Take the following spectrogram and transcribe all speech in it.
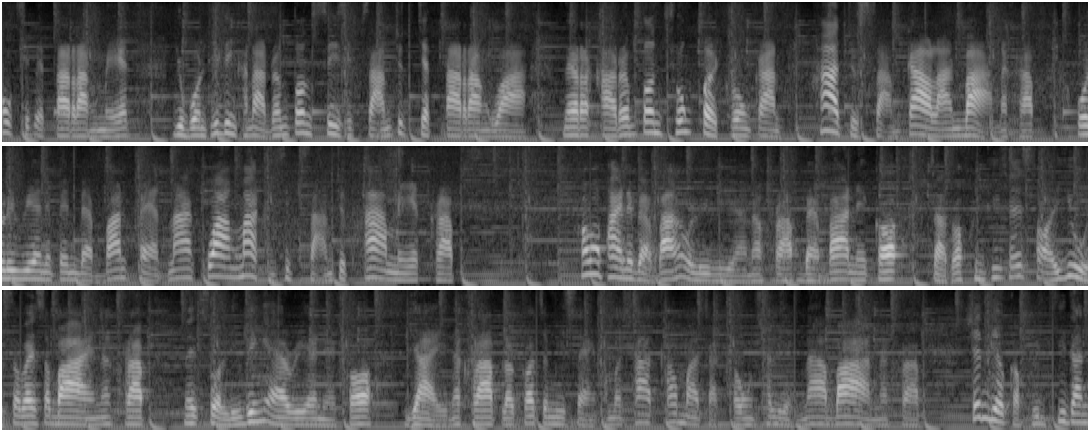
161 ตารางเมตร อยู่บนที่ดินขนาดเริ่มต้น 43.7 ตารางวา ในราคาเริ่มต้นช่วงเปิดโครงการ 5.39 ล้านบาทนะครับโอลิเวียเนี่ยเป็นแบบบ้านแฝดหน้ากว้างมากถึง 13.5 เมตรครับ เข้ามาภายในแบบบ้านโอลิเวียนะครับ แบบบ้านเนี้ก็จัดว่าพื้นที่ใช้สอยอยู่สบายๆนะครับ ในส่วน living area เนี่ยก็ใหญ่นะครับ แล้วก็จะมีแสงธรรมชาติเข้ามาจากตรงเฉลียงหน้าบ้านนะครับเช่นเดียวกับพื้นที่ด้าน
